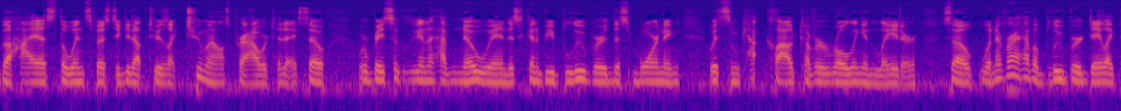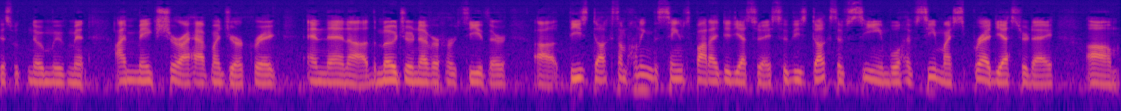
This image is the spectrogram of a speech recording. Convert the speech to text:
the highest the wind's supposed to get up to is like two miles per hour today. So we're basically going to have no wind. It's going to be bluebird this morning with some cloud cover rolling in later. So whenever I have a bluebird day like this with no movement, I make sure I have my jerk rig, and then uh, the mojo never hurts either. Uh, these ducks, I'm hunting the same spot I did yesterday, so these ducks have seen will have seen my spread yesterday. Um,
